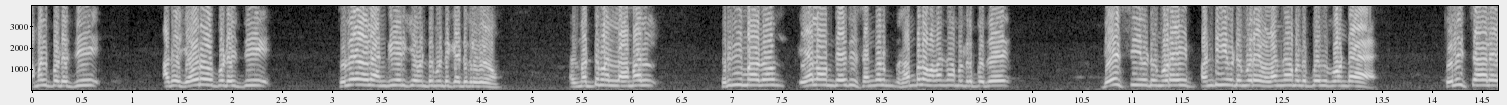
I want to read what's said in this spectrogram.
அமல்படுத்தி அதை கௌரவப்படுத்தி தொழிலாளர்களை அங்கீகரிக்க வேண்டும் என்று கேட்டுக்கொள்கிறோம். அது மட்டுமல்லாமல் இறுதி மாதம் ஏழாம் தேதி சங்கம் சம்பளம் வழங்காமல் இருப்பது தேசிய விடுமுறை பண்டிகை விடுமுறை வழங்காமல் இருப்பது போன்ற தொழிற்சாலை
